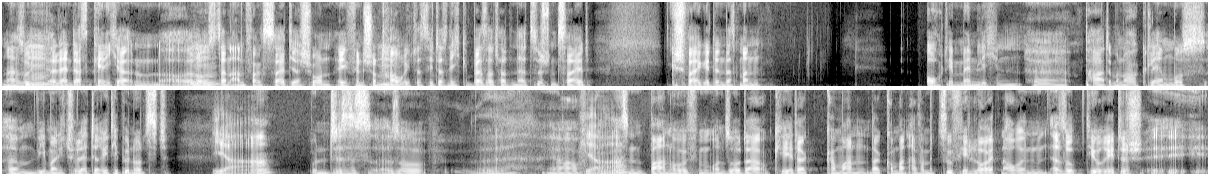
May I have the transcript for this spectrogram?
Also, Mhm. allein das kenne ich ja also aus deiner Anfangszeit ja schon. Ich finde es schon Mhm. traurig, dass sich das nicht gebessert hat in der Zwischenzeit. Geschweige denn, dass man auch dem männlichen äh, Part immer noch erklären muss, ähm, wie man die Toilette richtig benutzt. Ja. Und es ist also, äh, ja, auf Ja. gewissen Bahnhöfen und so, da, okay, da kann man, da kommt man einfach mit zu vielen Leuten auch in, also theoretisch äh,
